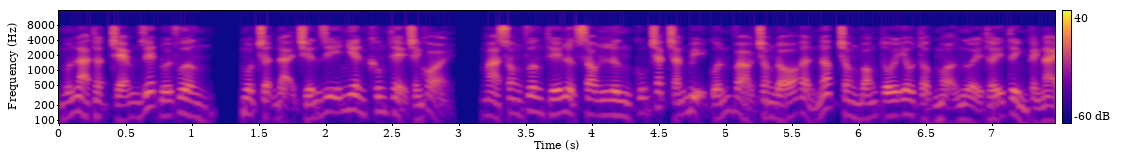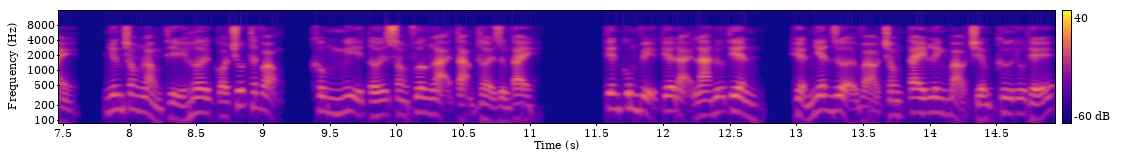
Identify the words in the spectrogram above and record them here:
muốn là thật chém giết đối phương, một trận đại chiến dĩ nhiên không thể tránh khỏi, mà song phương thế lực sau lưng cũng chắc chắn bị cuốn vào trong đó ẩn nấp trong bóng tối yêu tộc mọi người thấy tình cảnh này nhưng trong lòng thì hơi có chút thất vọng, không nghĩ tới song phương lại tạm thời dừng tay. Tiên cung vị kia đại la nữ tiên, hiển nhiên dựa vào trong tay linh bảo chiếm cư ưu thế,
